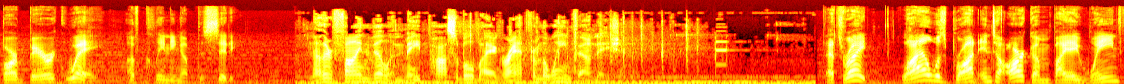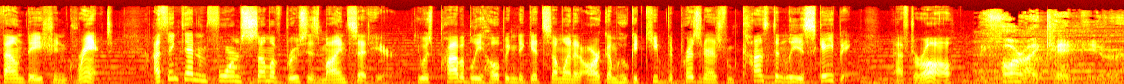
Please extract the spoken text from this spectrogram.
barbaric way of cleaning up the city. Another fine villain made possible by a grant from the Wayne Foundation. That's right, Lyle was brought into Arkham by a Wayne Foundation grant. I think that informs some of Bruce's mindset here. He was probably hoping to get someone at Arkham who could keep the prisoners from constantly escaping. After all, Before I came here,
